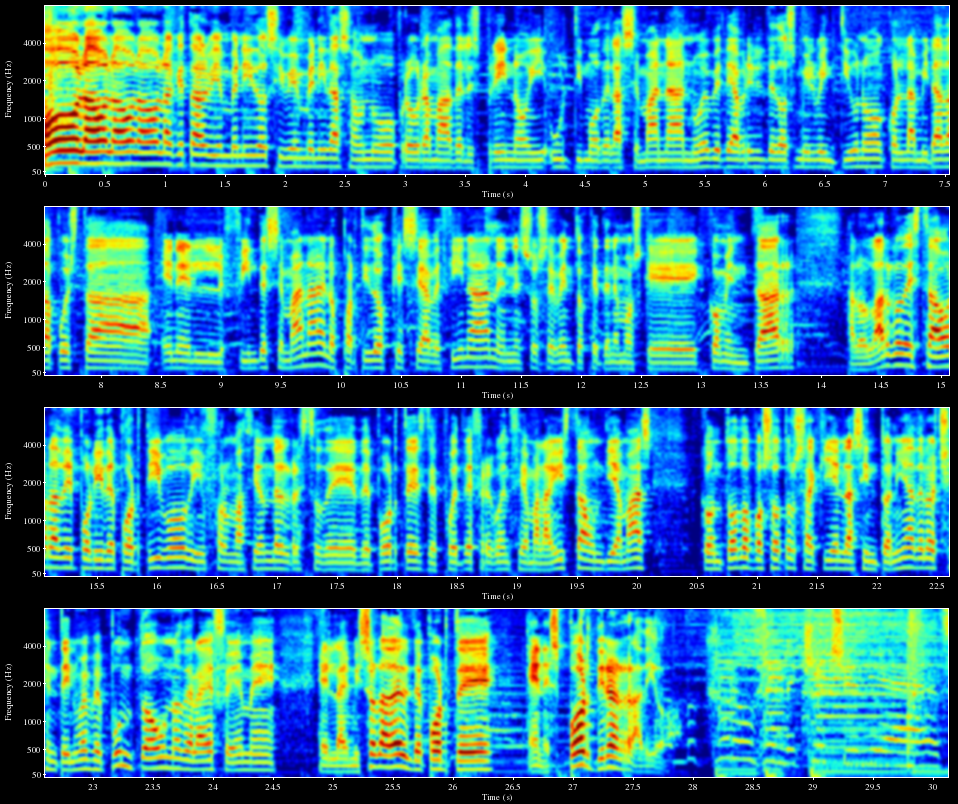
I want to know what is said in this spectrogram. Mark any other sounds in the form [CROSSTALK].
Hola, hola, hola, hola, ¿qué tal? Bienvenidos y bienvenidas a un nuevo programa del Sprint, hoy último de la semana, 9 de abril de 2021, con la mirada puesta en el fin de semana, en los partidos que se avecinan, en esos eventos que tenemos que comentar a lo largo de esta hora de polideportivo, de información del resto de deportes, después de frecuencia malaguista, un día más con todos vosotros aquí en la sintonía del 89.1 de la FM, en la emisora del deporte, en Sport Direct Radio.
